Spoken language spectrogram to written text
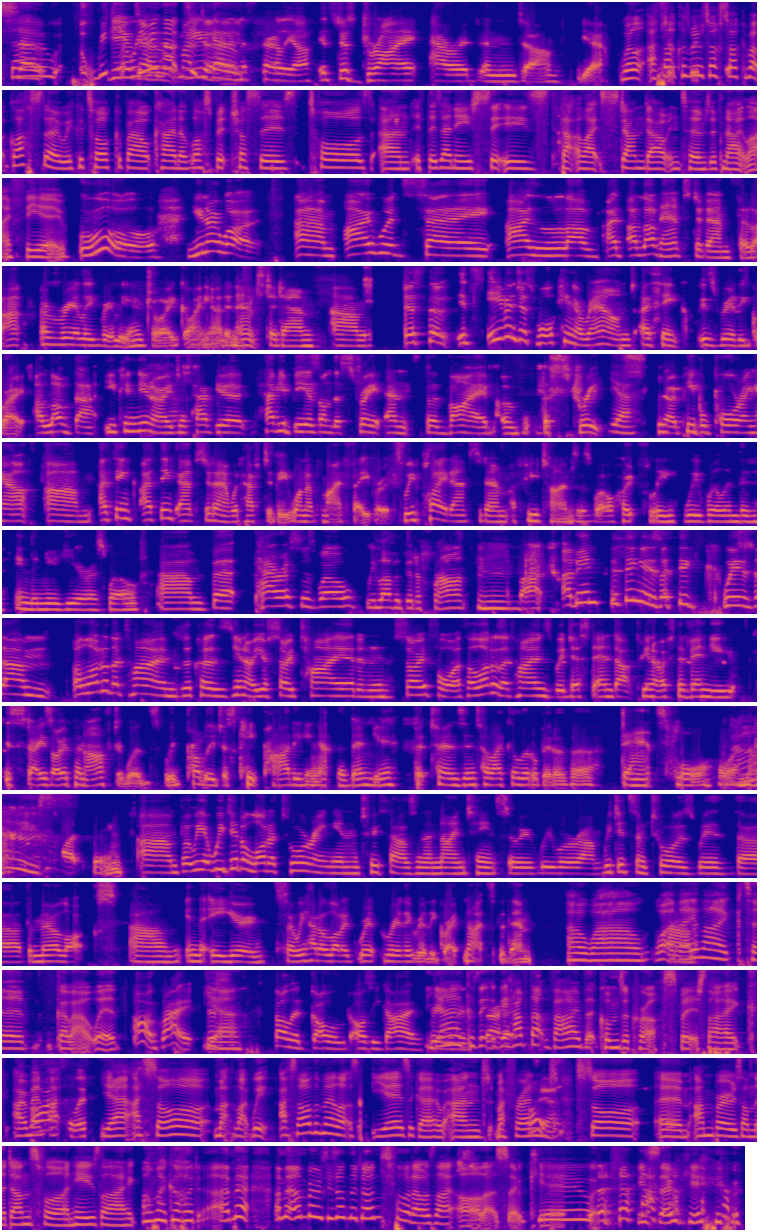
So we You are that you today? go. in Australia. It's just dry, arid, and um, yeah. Well, I thought because we were talking talk about Glasto, we could talk about kind of Los Bitchos's tours and if there's any cities that are like stand out in terms of nightlife for you. Ooh, you know what? Um, I would say I love I, I love Amsterdam for that. I really, really enjoy going out in Amsterdam. Um, just the it's even just walking around i think is really great. I love that. You can you know Yeah. just have your have your beers on the street and it's the vibe of the streets Yeah. you know people pouring out. Um i think i think amsterdam would have to be one of my favorites. We've played amsterdam a few times as well. Hopefully we will in the in the new year as well. Um but paris as well. We love a bit of france. But I mean, the thing is, I think with um, a lot of the times, because you know you're so tired and so forth, a lot of the times we just end up, you know, if the venue stays open afterwards, we'd probably just keep partying at the venue. It turns into like a little bit of a dance floor or a night Nice. type thing. Um, but we we did a lot of touring in 2019. So we, we were um, we did some tours with uh, the Murlocs um, in the EU. So we had a lot of re- really really great nights with them. Oh wow. What are they Um, like to go out with? Oh, great! Just yeah. solid gold Aussie guy. Really, yeah, because they, they have that vibe that comes across, but it's like I Oh, remember. I- yeah, I saw my, like we I saw the Murlocs years ago, and my friend Oh, yeah. saw um, Ambrose on the dance floor, and he's like, "Oh my god, I met I met Ambrose. He's on the dance floor." And I was like, "Oh, that's so cute. He's so cute."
